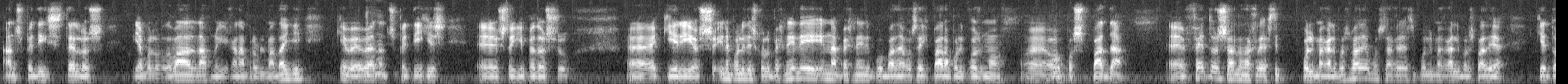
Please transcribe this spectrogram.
αν τους πετύχεις τέλος διαβολοβδομάδα, να έχουν και κανένα προβληματάκι και βεβαια να τους πετύχεις ε, στο γήπεδο σου. Ε, κυρίως. Είναι πολύ δύσκολο παιχνίδι. Είναι ένα παιχνίδι που ο Παναγό θα έχει πάρα πολύ κόσμο ε, όπως πάντα ε, φέτος, αλλά θα χρειαστεί πολύ μεγάλη προσπάθεια. Όπως θα χρειαστεί πολύ μεγάλη προσπάθεια και το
